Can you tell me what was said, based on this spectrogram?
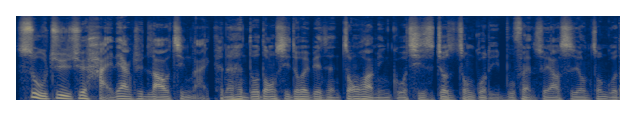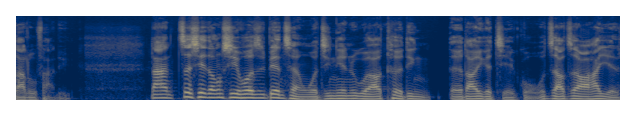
数据去海量去捞进来，可能很多东西都会变成中华民国其实就是中国的一部分，所以要适用中国大陆法律。那这些东西，或是变成我今天如果要特定得到一个结果，我只要知道它演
